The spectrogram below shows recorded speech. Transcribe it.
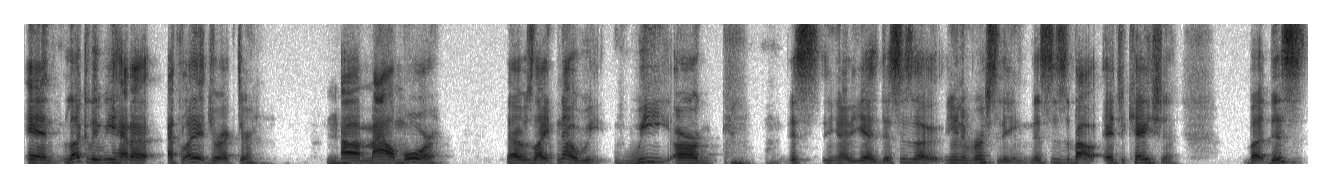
and luckily we had a athletic director, mm-hmm. uh, Mal Moore, that was like, no, we we are this, you know, yes, this is a university. This is about education, but this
